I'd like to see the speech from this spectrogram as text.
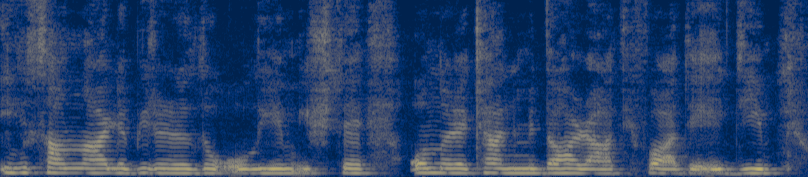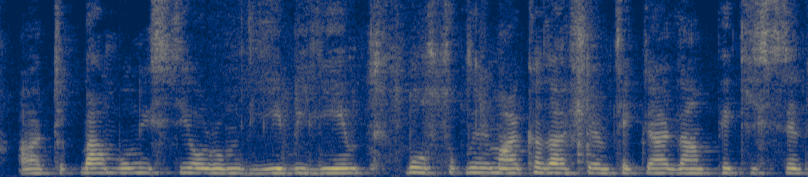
insanlarla bir arada olayım işte onlara kendimi daha rahat ifade edeyim artık ben bunu istiyorum diyebileyim dostluklarım arkadaşlarım tekrardan pekişsin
